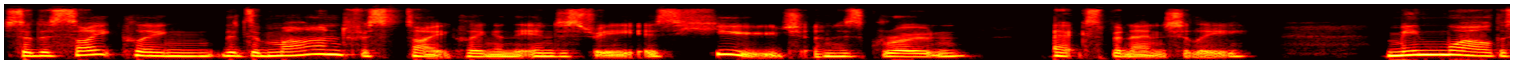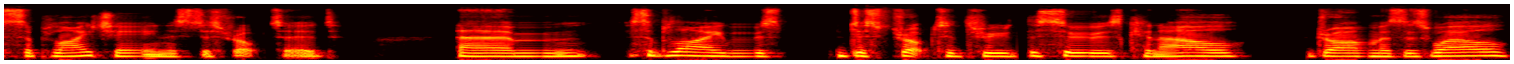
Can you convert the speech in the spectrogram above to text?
So the cycling, the demand for cycling in the industry is huge and has grown exponentially. Meanwhile, the supply chain is disrupted. Um, supply was disrupted through the Suez Canal dramas as well.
